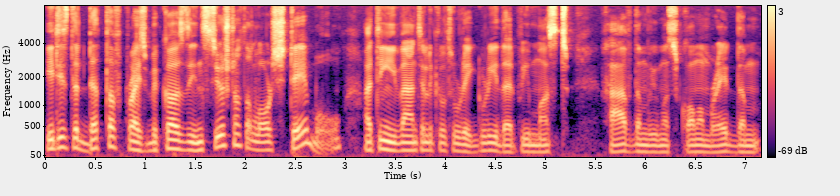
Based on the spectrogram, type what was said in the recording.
It is the death of Christ because the institution of the Lord's table, I think evangelicals would agree that we must have them, we must commemorate them,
